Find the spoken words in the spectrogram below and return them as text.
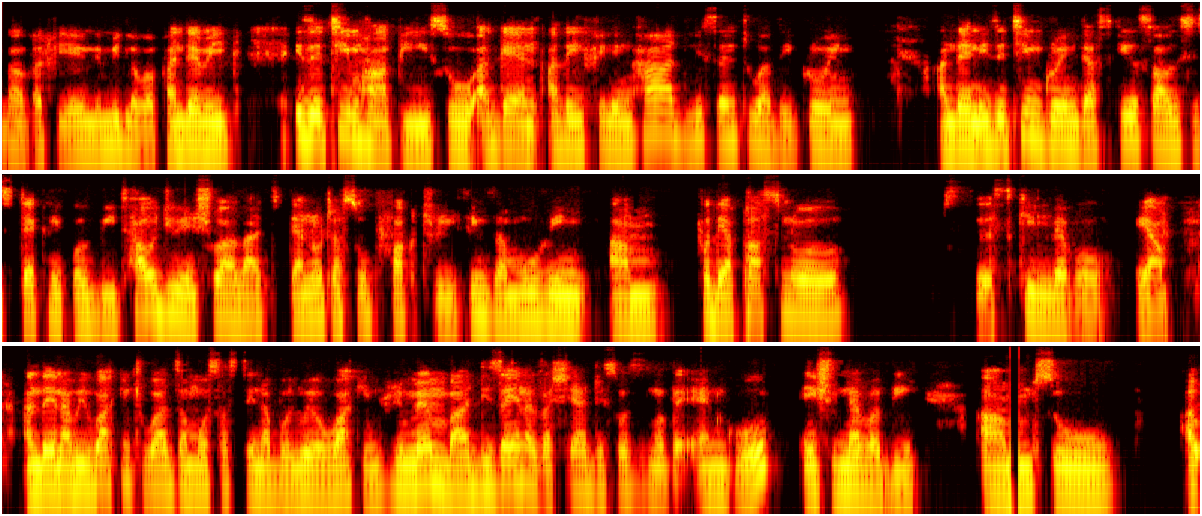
now that we're in the middle of a pandemic. Is a team happy? So again, are they feeling hard? Listen to are they growing? And then is a team growing their skills? How this is technical bit. How do you ensure that they're not a soap factory? Things are moving um, for their personal skill level. Yeah. And then are we working towards a more sustainable way of working? Remember, design as a shared resource is not the end goal. And it should never be. Um, so uh,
